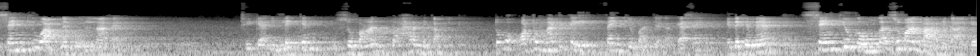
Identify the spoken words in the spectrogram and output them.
thank you आपने बोलना है, ठीक है? लेकिन ज़ुबान बाहर निकाल। तो वो ऑटोमेटिकली थैंक यू बन जाएगा कैसे? ये देखिए, मैं थैंक यू कहूँगा, ज़ुबान बाहर निकाल के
